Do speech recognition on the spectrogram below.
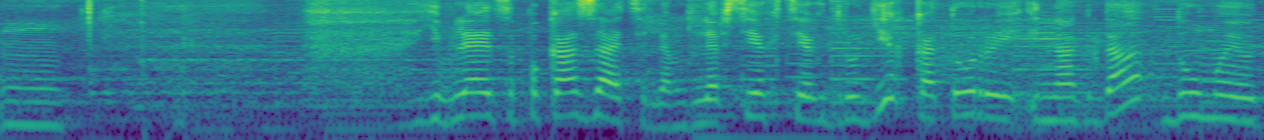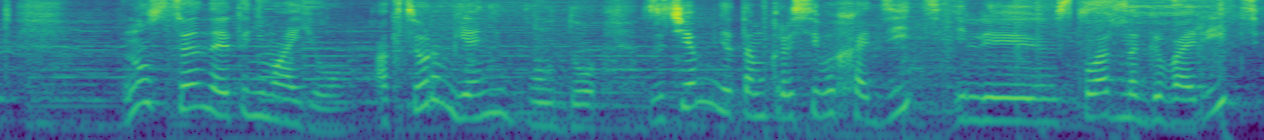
м, является показателем для всех тех других, которые иногда думают, ну, сцена это не мое. Актером я не буду. Зачем мне там красиво ходить или складно говорить?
